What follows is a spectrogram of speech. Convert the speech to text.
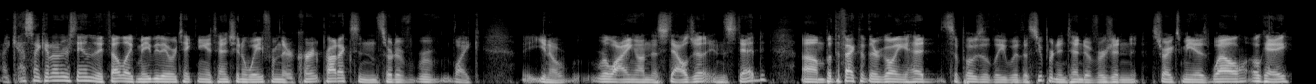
I guess I could understand that they felt like maybe they were taking attention away from their current products and sort of re- like, you know, relying on nostalgia instead. Um, but the fact that they're going ahead supposedly with a Super Nintendo version strikes me as well. Okay,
